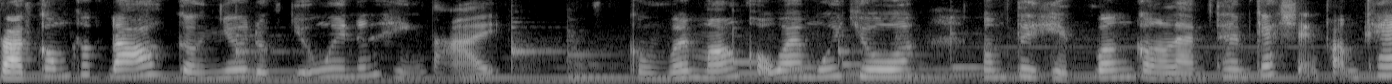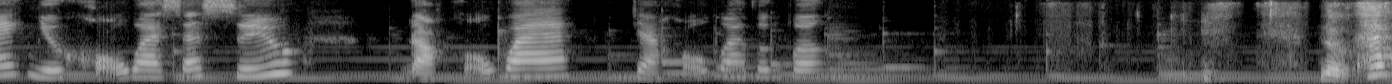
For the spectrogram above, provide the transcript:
Và công thức đó gần như được giữ nguyên đến hiện tại. Cùng với món khổ qua muối chua, công ty Hiệp Vân còn làm thêm các sản phẩm khác như khổ qua xá xíu, đọt khổ qua, trà khổ qua vân vân. Lượng khách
